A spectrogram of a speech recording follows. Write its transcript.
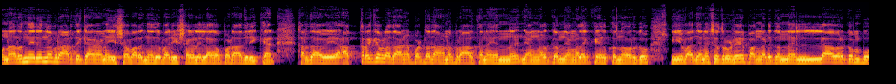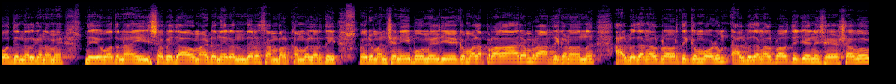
ഉണർന്നിരുന്ന് പ്രാർത്ഥിക്കാനാണ് ഈശോ പറഞ്ഞത് പരീക്ഷകളിൽ അകപ്പെടാതിരിക്കാൻ. കർത്താവെ അത്രയ്ക്ക് പ്രധാനപ്പെട്ടതാണ് പ്രാർത്ഥന എന്ന് ഞങ്ങൾക്കും ഞങ്ങളെ കേൾക്കുന്നവർക്കും ഈ വചന ശുശ്രൂഷയിൽ പങ്കെടുക്കുന്ന എല്ലാവർക്കും ബോധ്യം നൽകണമേ. ദൈവബോധനായ ഈശോ പിതാവുമായിട്ട് നിരന്തര സമ്പർക്കം പുലർത്തി ഒരു മനുഷ്യൻ ഈ ഭൂമിയിൽ ജീവിക്കുമ്പോൾ എപ്രകാരം പ്രാർത്ഥിക്കണമെന്ന് അത്ഭുതങ്ങൾ പ്രവർത്തിക്കുമ്പോഴും അത്ഭുതങ്ങൾ പ്രവർത്തിച്ചതിന് ശേഷവും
